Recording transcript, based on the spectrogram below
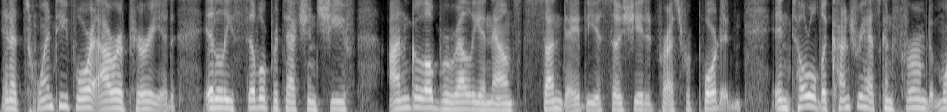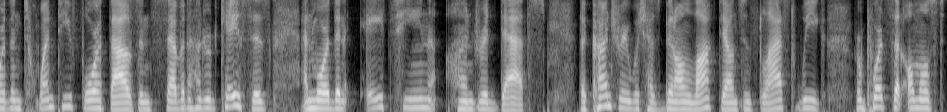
in a 24 hour period. Italy's civil protection chief Angelo Borrelli announced Sunday, the Associated Press reported. In total, the country has confirmed more than 24,700 cases and more than 1,800 deaths. The country, which has been on lockdown since last week, reports that almost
